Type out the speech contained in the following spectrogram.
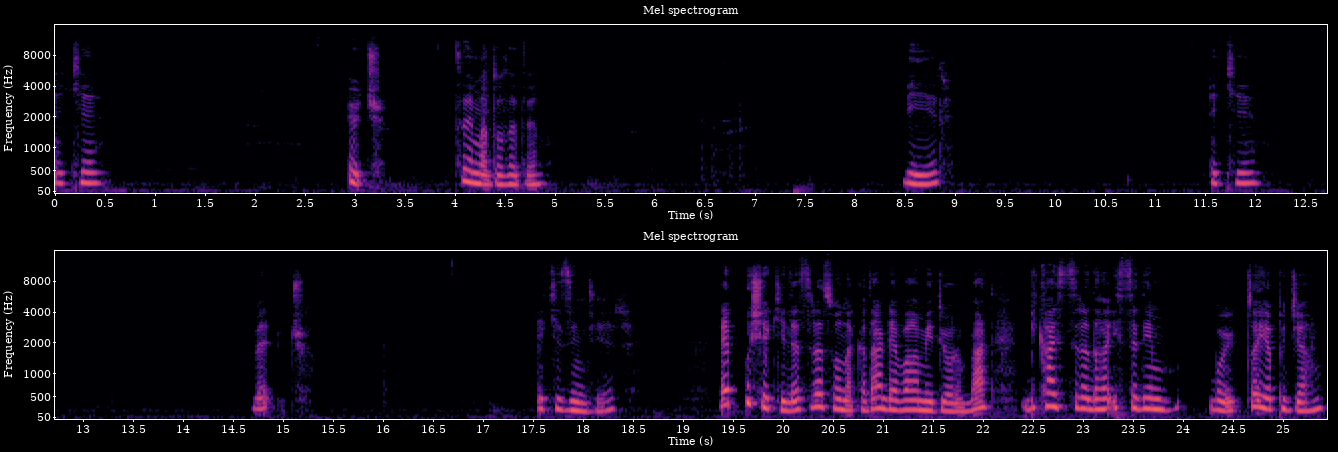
2 3 Tığıma doladım. 1 2 ve 3 2 zincir. Hep bu şekilde sıra sonuna kadar devam ediyorum ben. Birkaç sıra daha istediğim boyutta yapacağım.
